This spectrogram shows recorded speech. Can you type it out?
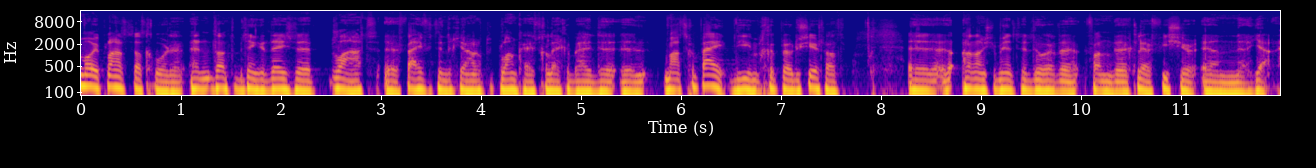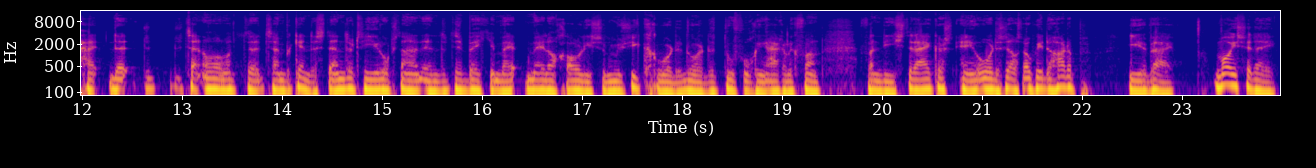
Mooie plaat is dat geworden. En dan te bedenken dat deze plaat uh, 25 jaar op de plank heeft gelegen... bij de uh, maatschappij die hem geproduceerd had. Uh, arrangementen door van Claire Fischer. En ja, hij, de, de, het zijn allemaal wat, het zijn bekende standards die hierop staan. En het is een beetje me melancholische muziek geworden... door de toevoeging eigenlijk van, van die strijkers. En je hoorde zelfs ook weer de harp hierbij. Mooie cd,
